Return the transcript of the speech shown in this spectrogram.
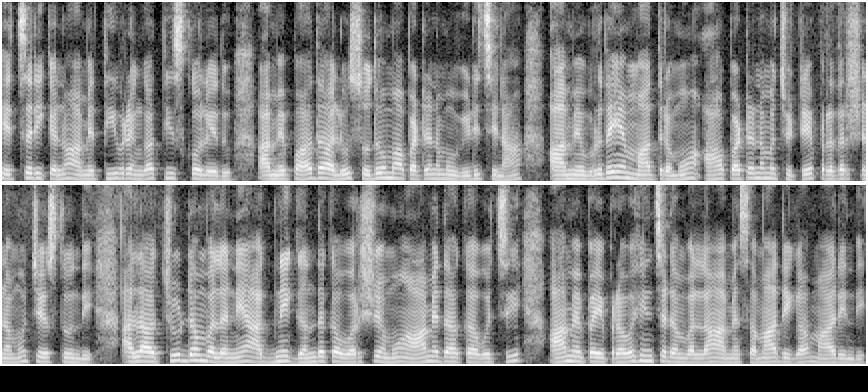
హెచ్చరికను ఆమె తీవ్రంగా తీసుకోలేదు. ఆమె పాదాలు సుధోమ పట్టణము విడిచిన ఆమె హృదయం మాత్రము ఆ పట్టణము చుట్టే ప్రదర్శనము చేస్తుంది. అలా చూడడం వల్లనే అగ్ని గంధక వర్షము ఆమె దాకా వచ్చి ఆమెపై ప్రవహించడం వల్ల ఆమె సమాధిగా మారింది.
